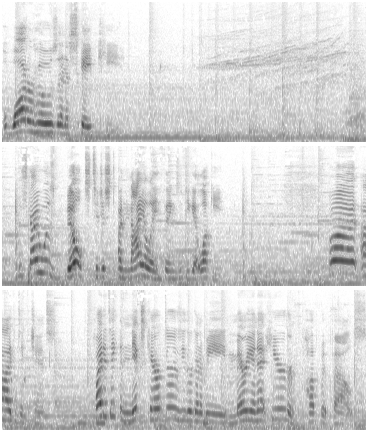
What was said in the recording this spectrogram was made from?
water hose and escape key. This guy was built to just annihilate things if you get lucky. But I can take the chance. If I had to take the Nyx character, it's either going to be Marionette here or Puppet Pals.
